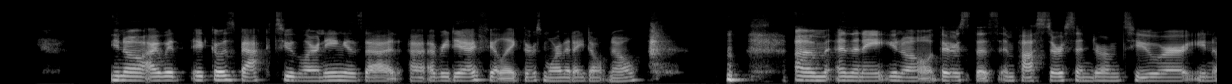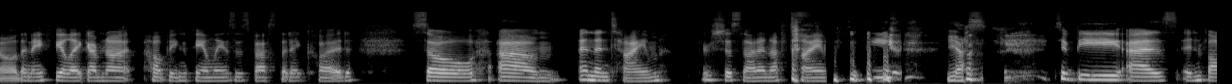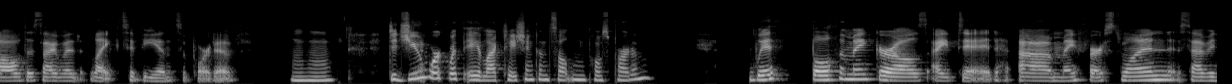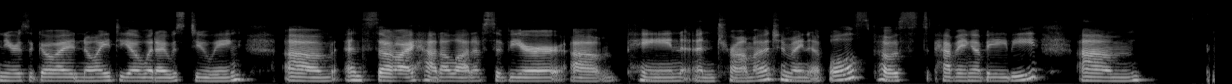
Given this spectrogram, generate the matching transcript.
you know i would it goes back to learning is that uh, every day i feel like there's more that i don't know um and then i you know there's this imposter syndrome too or you know then i feel like i'm not helping families as best that i could so um and then time there's just not enough time to be yes to be as involved as i would like to be and supportive mm-hmm. did you yeah. work with a lactation consultant postpartum with both of my girls, I did. Um, my first one seven years ago, I had no idea what I was doing. Um, and so I had a lot of severe um, pain and trauma to my nipples post having a baby. Um,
